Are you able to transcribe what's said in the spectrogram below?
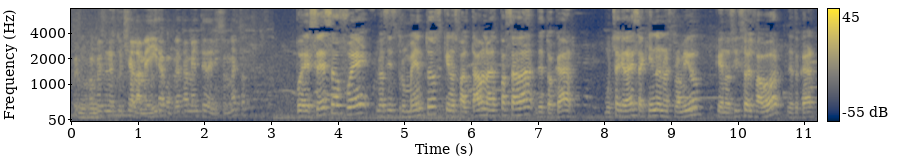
Por ejemplo, es un estuche a la medida completamente del instrumento. Pues eso fue los instrumentos que nos faltaban la vez pasada de tocar. Muchas gracias aquí a nuestro amigo que nos hizo el favor de tocar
